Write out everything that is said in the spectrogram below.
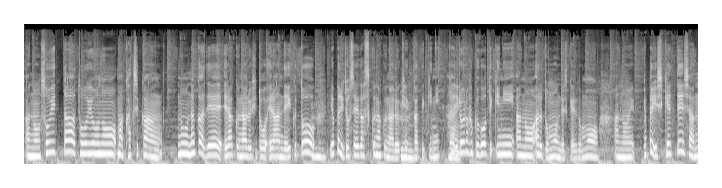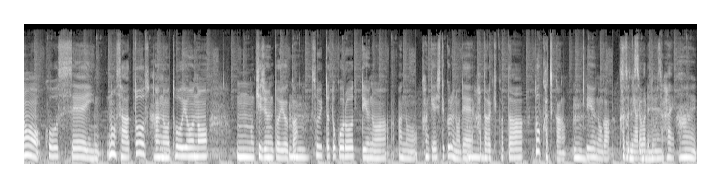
あのそういった東洋の、まあ、価値観の中で偉くなる人を選んでいくと、うん、やっぱり女性が少なくなる結果的に、うん。はい、いろいろ複合的にあのあると思うんですけれどもあのやっぱり意思決定者の構成員の差と、はい、あの東洋のうん、基準というか、うん、そういったところっていうのはあの関係してくるので、うん、働き方と価値観っていうのが数に表れてます。ね、はい、はい、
